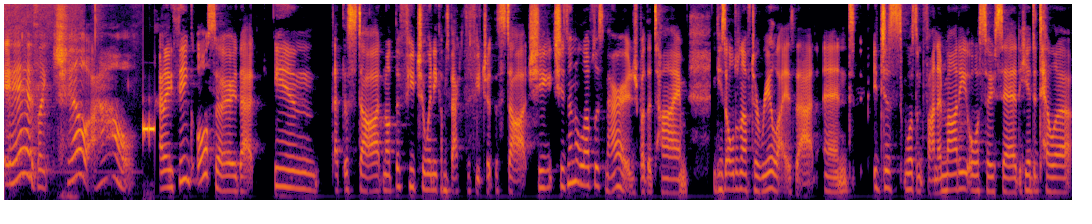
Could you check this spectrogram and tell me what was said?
is like chill out. And I think also that in at the start, not the future when he comes back to the future at the start, she she's in a loveless marriage by the time he's old enough to realize that. And it just wasn't fun. And Marty also said he had to tell her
